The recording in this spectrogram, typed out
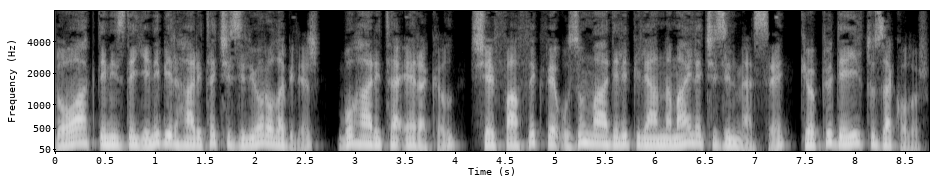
Doğu Akdeniz'de yeni bir harita çiziliyor olabilir, bu harita eğer akıl, şeffaflık ve uzun vadeli planlamayla çizilmezse, köprü değil tuzak olur.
